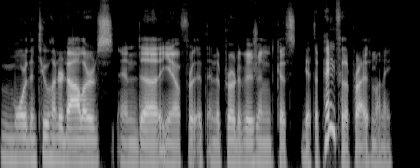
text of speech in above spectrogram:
more than two hundred dollars, and uh, you know, for in the pro division, because you have to pay for the prize money.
